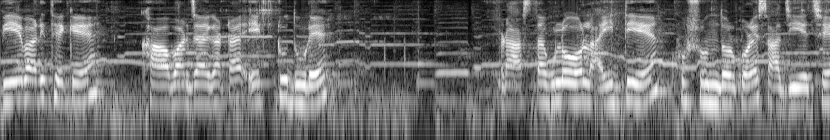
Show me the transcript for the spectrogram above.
বিয়ে বাড়ি থেকে খাওয়াবার জায়গাটা একটু দূরে। রাস্তাগুলো লাইট দিয়ে খুব সুন্দর করে সাজিয়েছে।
